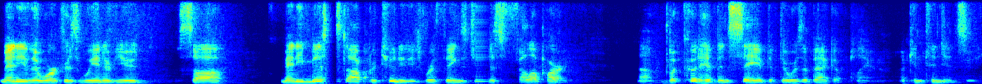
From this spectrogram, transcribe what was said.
Many of the workers we interviewed saw many missed opportunities where things just fell apart, uh, but could have been saved if there was a backup plan, a contingency.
